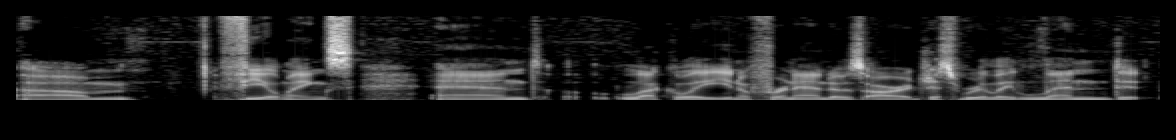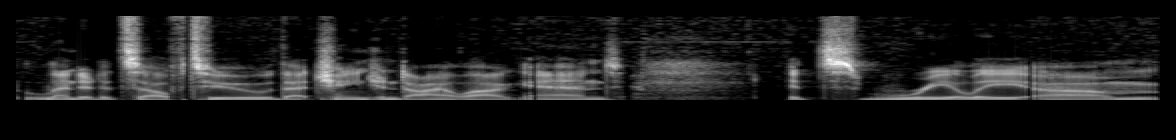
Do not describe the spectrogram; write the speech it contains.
um, feelings. And luckily, you know, Fernando's art just really lended lended itself to that change in dialogue and it's really um,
